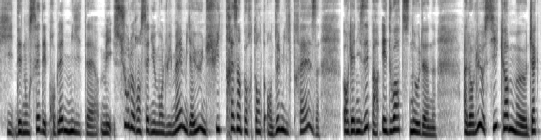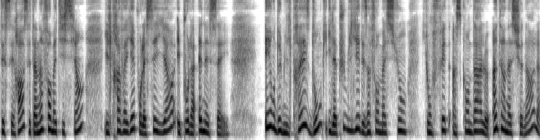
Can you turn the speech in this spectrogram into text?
qui dénonçait des problèmes militaires. Mais sur le renseignement lui-même, il y a eu une fuite très importante en 2013, organisée par Edward Snowden. Alors lui aussi, comme euh, Jack Tessera, c'est un informaticien. Il travaillait pour la CIA et pour la NSA. Et en 2013, donc, il a publié des informations qui ont fait un scandale international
